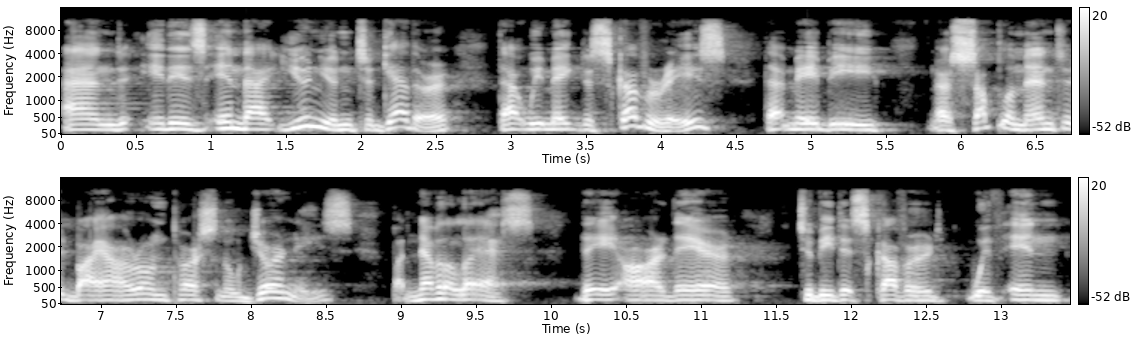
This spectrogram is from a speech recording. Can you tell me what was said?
And it is in that union together that we make discoveries that may be uh, supplemented by our own personal journeys, but nevertheless, they are there to be discovered within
